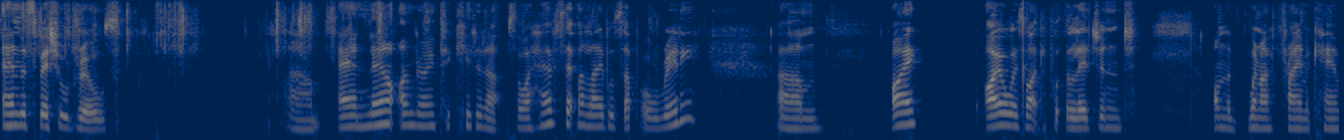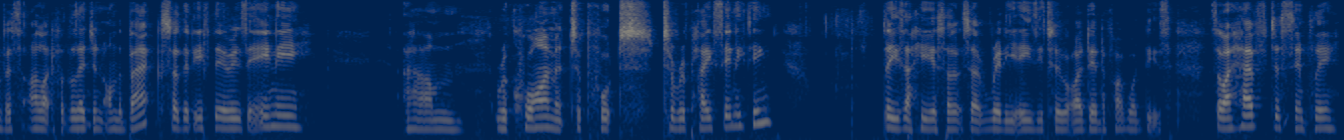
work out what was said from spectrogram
And the special drills. Um, and now I'm going to kit it up. So I have set my labels up already. Um, I I always like to put the legend on the when I frame a canvas. I like to put the legend on the back so that if there is any um, requirement to put to replace anything, these are here, so it's a really easy to identify what it is. So I have just simply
